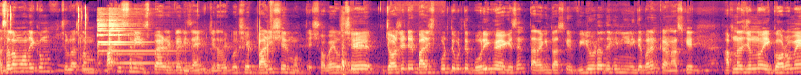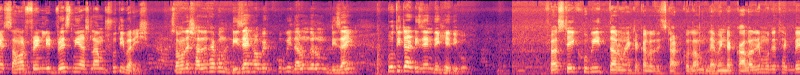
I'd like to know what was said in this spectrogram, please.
আসসালামু আলাইকুম, চলে আসলাম পাকিস্তানি ইন্সপায়ার একটা ডিজাইন যেটা থাকবে হচ্ছে বারিশের মধ্যে। সবাই হচ্ছে জর্জেটের বারিশ পড়তে পড়তে বোরিং হয়ে গেছেন, তারা কিন্তু আজকের ভিডিওটা দেখে নিয়ে নিতে পারেন, কারণ আজকে আপনাদের জন্য এই গরমে সামার ফ্রেন্ডলি ড্রেস নিয়ে আসলাম সুতি বারিশ। সো আমাদের সাথে থাকুন ডিজাইন হবে খুবই দারুণ দারুণ ডিজাইন প্রতিটা ডিজাইন দেখিয়ে দিব। ফার্স্টেই খুবই দারুণ একটা কালার স্টার্ট করলাম ল্যাভেন্ডার কালারের মধ্যে থাকবে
